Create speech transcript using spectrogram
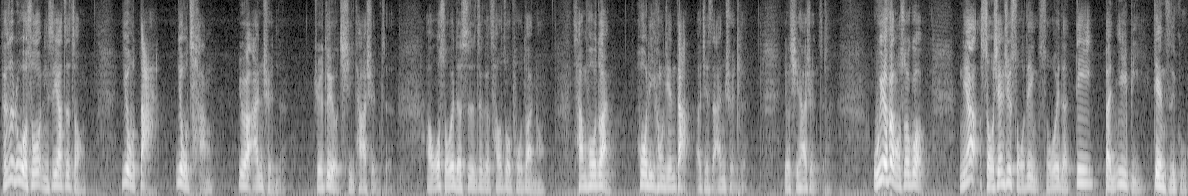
可是如果说你是要这种又大又长又要安全的，绝对有其他选择啊！我所谓的是这个操作波段哦，长波段获利空间大，而且是安全的，有其他选择。五月份我说过，你要首先去锁定所谓的低本益比电子股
